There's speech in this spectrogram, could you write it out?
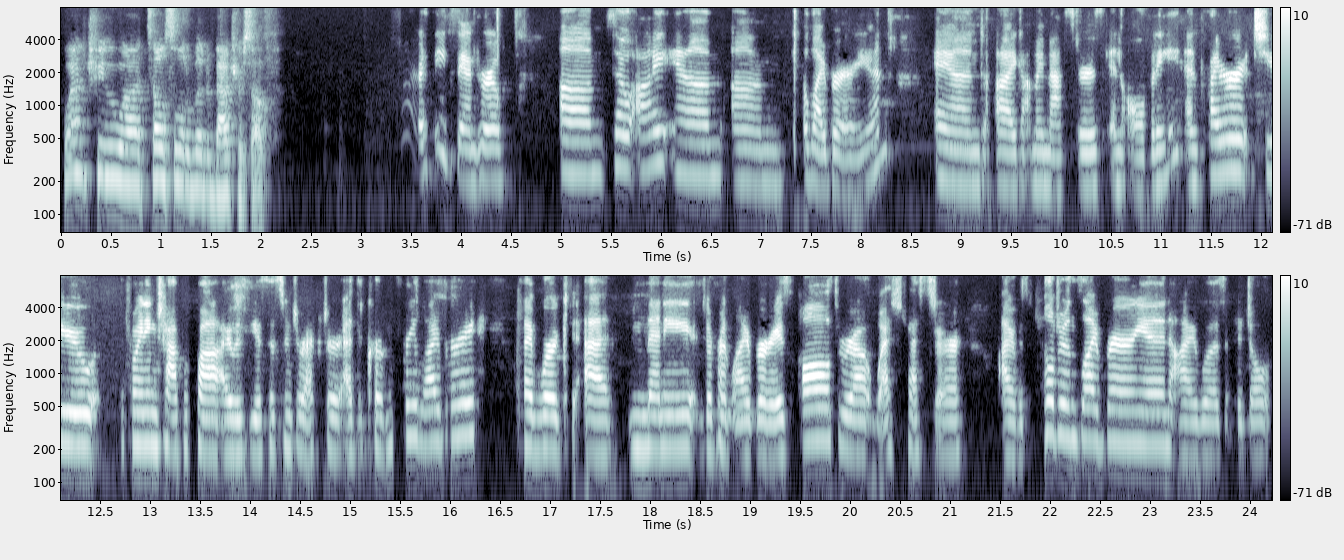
why don't you uh, tell us a little bit about yourself? Sure. Thanks, Andrew. Um, so I am um, a librarian and I got my master's in Albany. And prior to joining Chappaqua, I was the assistant director at the Croton Free Library. I've worked at many different libraries all throughout Westchester. I was a children's librarian, I was an adult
